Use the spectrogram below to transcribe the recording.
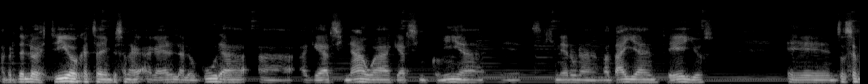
a perder los estribos, ¿cachai? Empiezan a, a caer en la locura, a, a quedar sin agua, a quedar sin comida, eh, se genera una batalla entre ellos. Eh, entonces,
